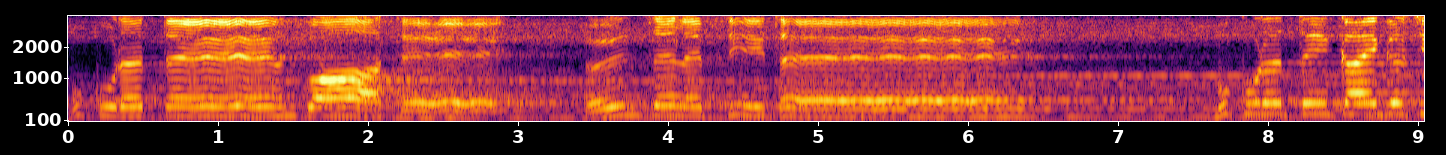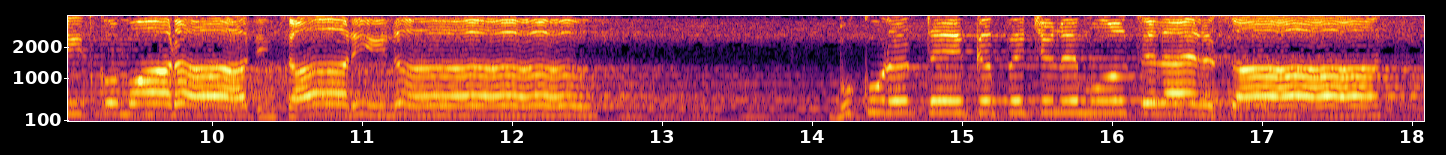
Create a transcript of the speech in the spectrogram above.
Bucură-te în toate înțelepțite. Bucură-te că ai găsit comoara din țarină. Bucură-te că pe cele multe le-ai lăsat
